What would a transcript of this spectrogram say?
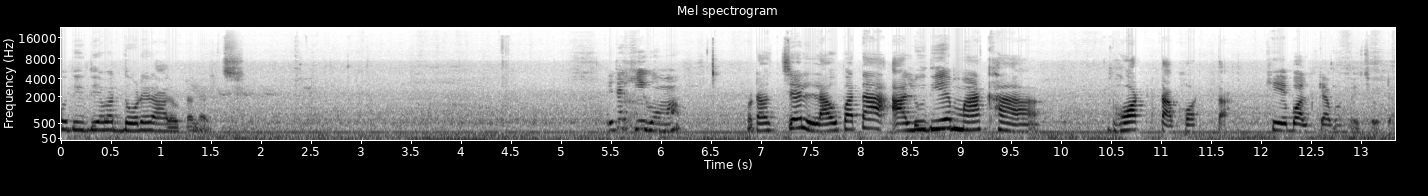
ওদিক দিয়ে আবার দৌড়ের আলোটা লাগছে। এটা কি গো মা? ওটা হচ্ছে লাউ পাতা আলু দিয়ে মাখা। ভর্তা ভর্তা। খেয়ে বল কেমন হয়েছে ওটা?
